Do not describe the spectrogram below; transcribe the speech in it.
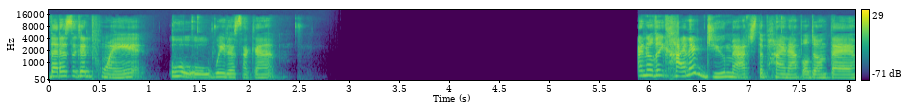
That is a good point. Oh, wait a second. I know they kind of do match the pineapple, don't they?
